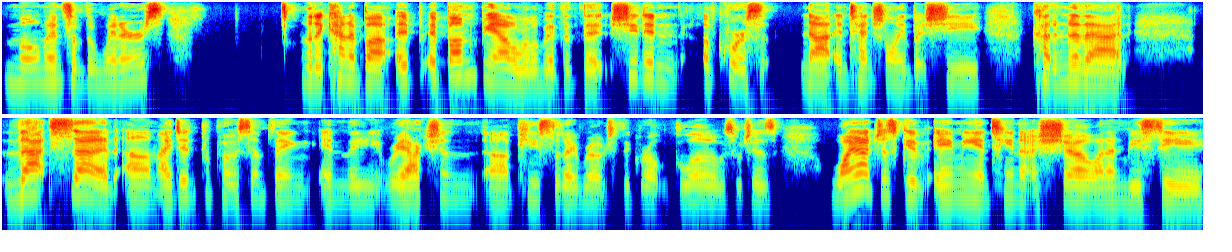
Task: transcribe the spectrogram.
moments of the winners that it kind of bu- it, it bummed me out a little bit that, that she didn't of course not intentionally but she cut into that that said, um, I did propose something in the reaction uh, piece that I wrote to the Glo- Globes, which is why not just give Amy and Tina a show on NBC,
